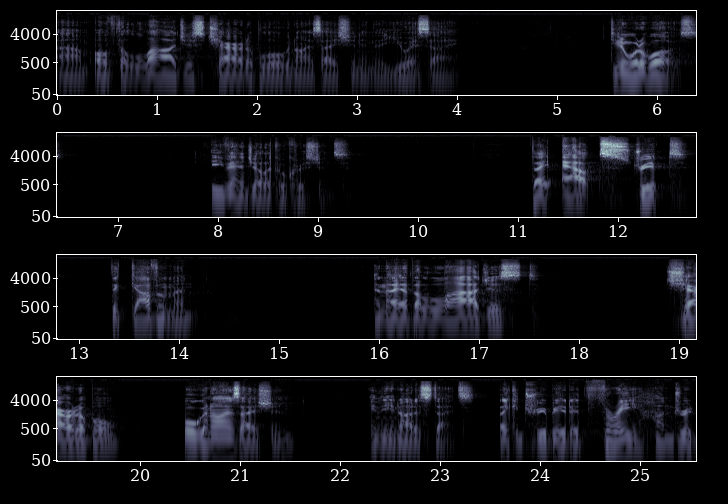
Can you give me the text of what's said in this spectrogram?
um, of the largest charitable organization in the USA. Do you know what it was? Evangelical Christians. They outstripped the government, and they are the largest charitable organization in the United States. They contributed $300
